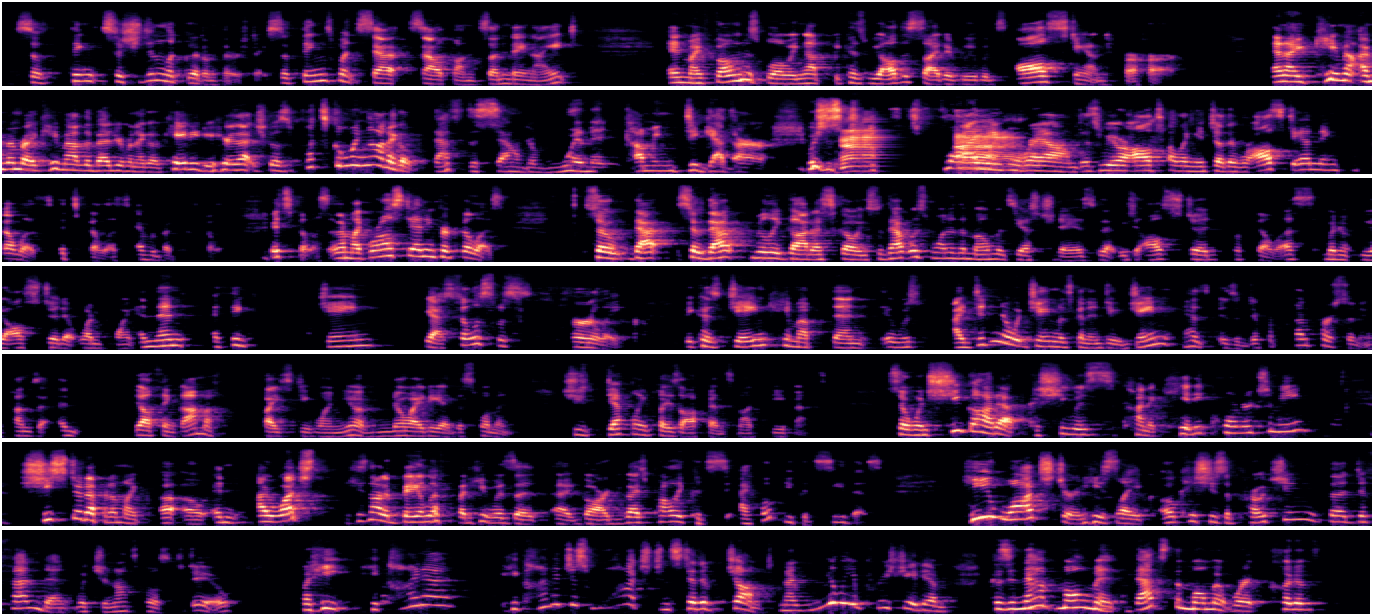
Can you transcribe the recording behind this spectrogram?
so things so she didn't look good on Thursday. So things went sa- south on Sunday night and my phone was blowing up because we all decided we would all stand for her. And I came out, I remember I came out of the bedroom and I go, Katie, do you hear that? She goes, What's going on? I go, That's the sound of women coming together. It was just flying around as we were all telling each other, We're all standing for Phyllis. It's Phyllis. Everybody knows Phyllis. It's Phyllis. And I'm like, We're all standing for Phyllis. So that so that really got us going. So that was one of the moments yesterday is that we all stood for Phyllis when we all stood at one point. And then I think Jane, yes, Phyllis was early because Jane came up then. It was I didn't know what Jane was going to do. Jane has is a different kind of person and comes and y'all think I'm a feisty one. You have no idea this woman. She definitely plays offense, not defense. So when she got up, because she was kind of kitty corner to me, she stood up and I'm like, uh oh. And I watched, he's not a bailiff, but he was a, a, guard. You guys probably could see, I hope you could see this. He watched her and he's like, okay, she's approaching the defendant, which you're not supposed to do but he he kind of he kind of just watched instead of jumped. And i really appreciate him because in that moment that's the moment where it could have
